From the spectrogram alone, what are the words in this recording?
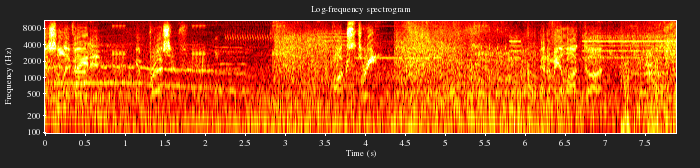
Missile evaded. Impressive. Fox 3. Enemy locked on.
